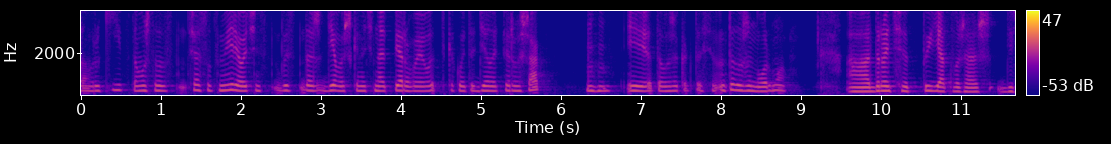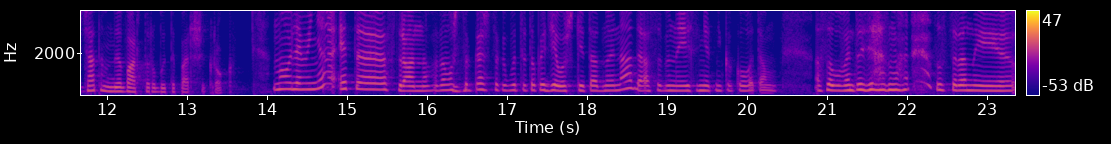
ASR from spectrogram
там руки, потому что сейчас вот в мире очень с- быс- даже девушки начинают первые вот какой-то делать первый шаг, Угу. и это уже как-то все, это уже норма. А, до речі, ти як вважаєш, дівчатам не варто робити перший крок? Но для меня это странно, потому что кажется, как будто только девушке это одно и надо, особенно если нет никакого там особого энтузиазма со стороны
